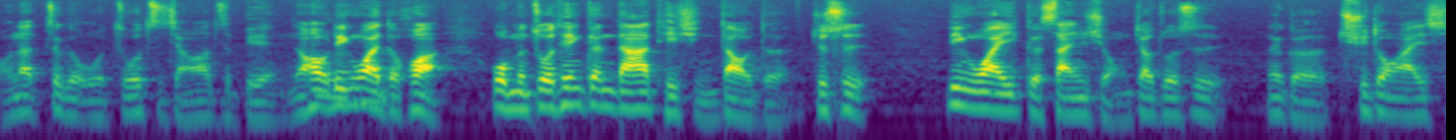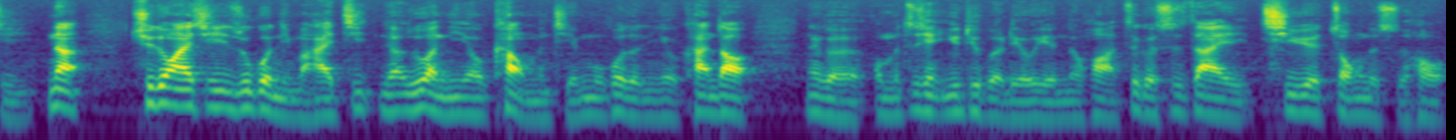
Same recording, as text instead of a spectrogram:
哦，那这个我我只讲到这边，然后另外的话，我们昨天跟大家提醒到的，就是另外一个三雄叫做是那个驱动 IC。那驱动 IC，如果你们还记，那如果你有看我们节目，或者你有看到那个我们之前 YouTube 留言的话，这个是在七月中的时候，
